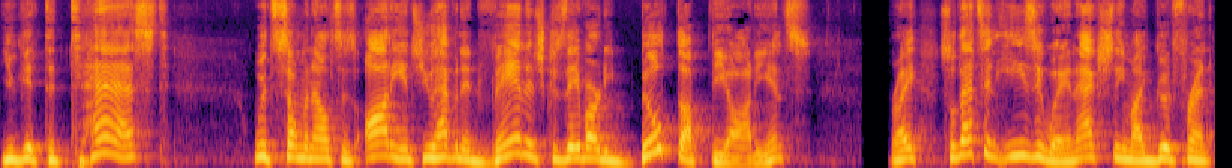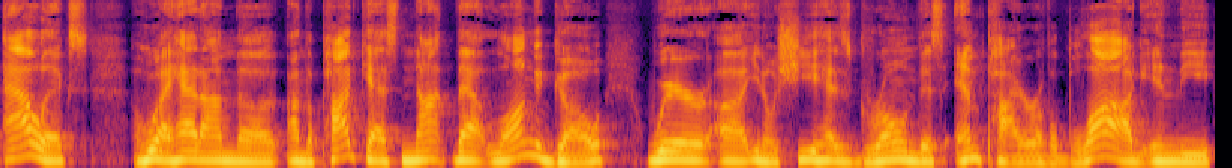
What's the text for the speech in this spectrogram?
You get to test with someone else's audience. You have an advantage because they've already built up the audience, right? So that's an easy way. And actually, my good friend Alex, who I had on the on the podcast not that long ago, where uh, you know she has grown this empire of a blog in the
